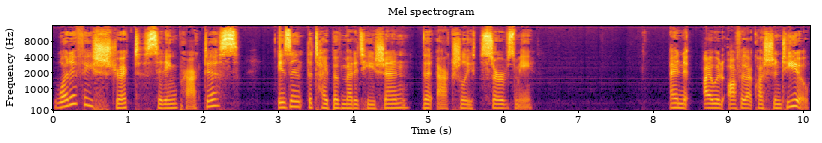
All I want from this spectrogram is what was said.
what if a strict sitting practice isn't the type of meditation that actually serves me? And I would offer that question to you.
